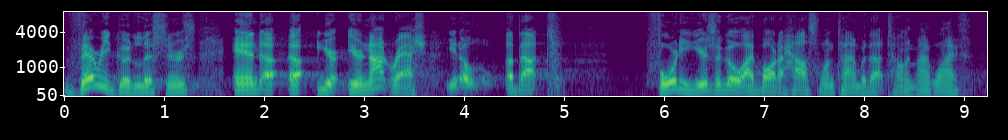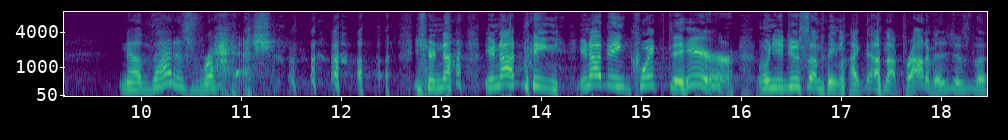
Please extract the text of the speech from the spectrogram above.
very good listeners, and uh, uh, you're, you're not rash. You know, about 40 years ago, I bought a house one time without telling my wife. Now, that is rash. you're not, you're, not being, you're not being quick to hear when you do something like that. I'm not proud of it. It's just the,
